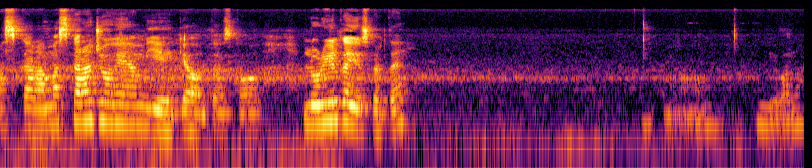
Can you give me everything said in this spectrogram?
मस्करा मस्करा जो है हम ये, क्या बोलते हैं उसको? लोरियल का यूज़ करते हैं। ये वाला।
